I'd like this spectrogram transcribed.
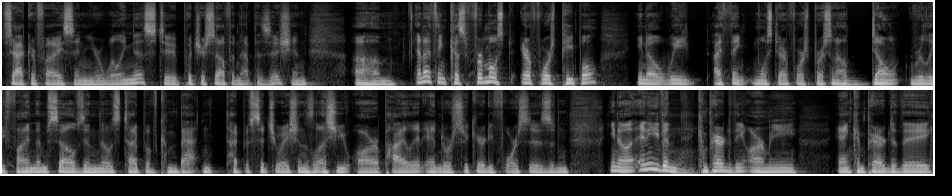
sacrifice and your willingness to put yourself in that position. Um, and I think because for most Air Force people, you know, we I think most Air Force personnel don't really find themselves in those type of combatant type of situations unless you are a pilot and or security forces and you know, and even mm. compared to the Army and compared to the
